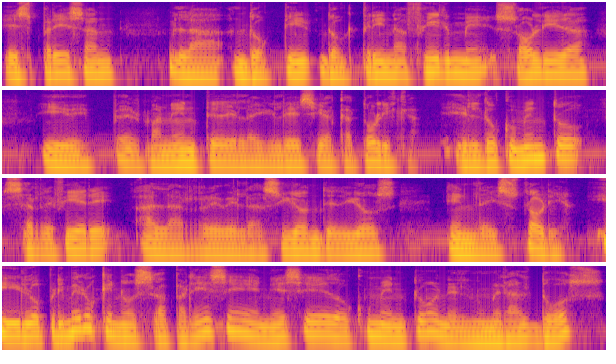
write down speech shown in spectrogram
expresan la doctrina firme, sólida y permanente de la Iglesia Católica. El documento se refiere a la revelación de Dios en la historia. Y lo primero que nos aparece en ese documento, en el numeral 2,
